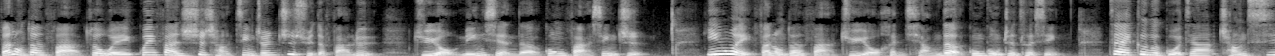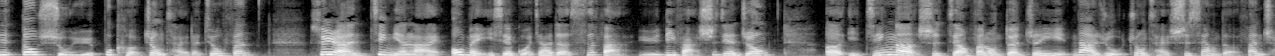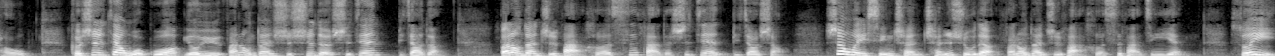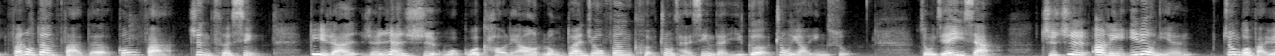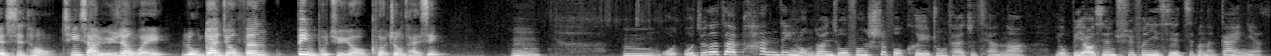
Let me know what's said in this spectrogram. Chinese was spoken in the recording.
反垄断法作为规范市场竞争秩序的法律，具有明显的公法性质。因为反垄断法具有很强的公共政策性，在各个国家长期都属于不可仲裁的纠纷。虽然近年来欧美一些国家的司法与立法实践中，呃，已经呢是将反垄断争议纳入仲裁事项的范畴。可是，在我国，由于反垄断实施的时间比较短，反垄断执法和司法的实践比较少，尚未形成成熟的反垄断执法和司法经验，所以反垄断法的公法政策性必然仍然是我国考量垄断纠纷可仲裁性的一个重要因素。总结一下，直至二零一六年。中国法院系统倾向于认为垄断纠纷并不具有可仲裁性。嗯嗯，我我觉得在判定垄断纠纷是否可以仲裁之前呢，有必要先区分一些基本的概念。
